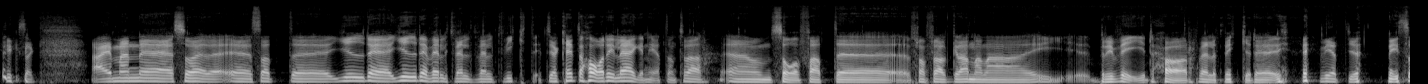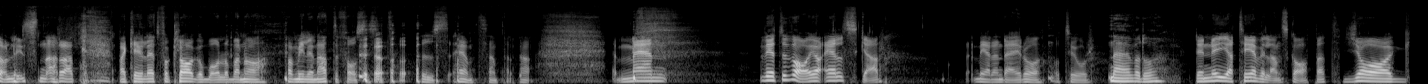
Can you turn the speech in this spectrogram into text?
Exakt. Nej men eh, så är det. Eh, så att eh, ljud är, ljud är väldigt, väldigt, väldigt viktigt. Jag kan inte ha det i lägenheten tyvärr. Um, så för att framförallt grannarna i, bredvid hör väldigt mycket. Det vet ju ni som lyssnar att man kan ju lätt få klagomål om man har familjen Attefors i sitt hus hem till exempel. Ja. Men vet du vad jag älskar? Mer än dig då och Tor. Nej, vadå? Det nya tv-landskapet. Jag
